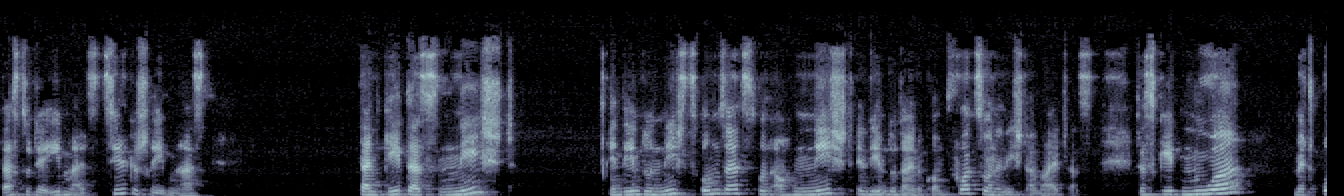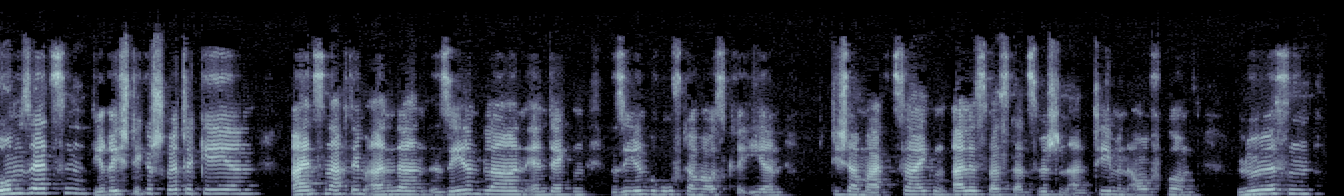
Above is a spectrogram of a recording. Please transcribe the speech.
das du dir eben als Ziel geschrieben hast, dann geht das nicht indem du nichts umsetzt und auch nicht, indem du deine Komfortzone nicht erweiterst. Das geht nur mit Umsetzen, die richtigen Schritte gehen, eins nach dem anderen, Seelenplan entdecken, Seelenberuf daraus kreieren, dich am Markt zeigen, alles, was dazwischen an Themen aufkommt, lösen.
